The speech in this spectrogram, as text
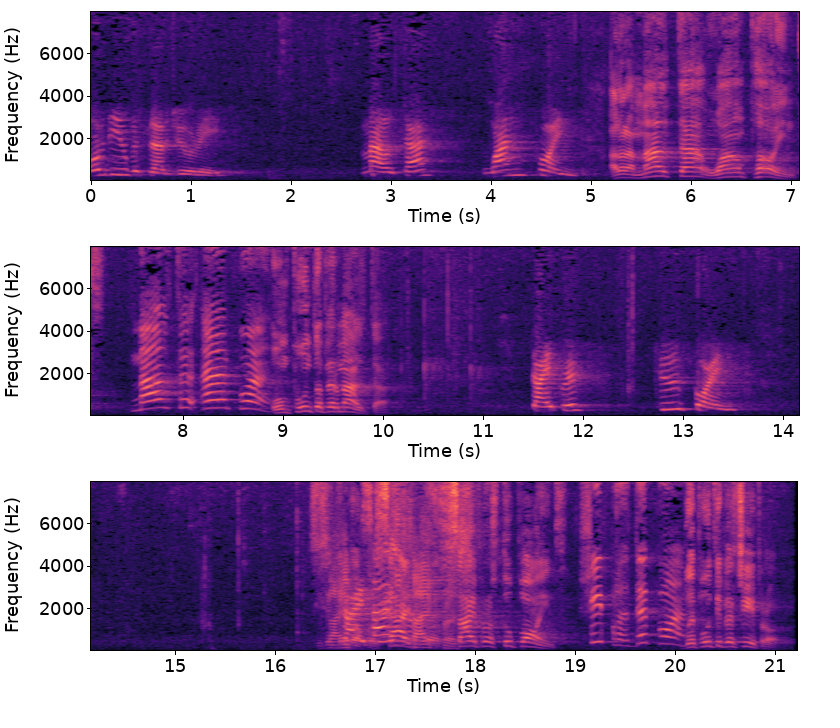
Of the Yugoslav jury. Malta, one point. Allora, Malta, one point. Malte, un point. Un punto per Malta. Cyprus, two points. Si sente Cyprus. Cyprus. Cyprus. Cyprus, two points. Cipro, deux points. Due punti per Cipro.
